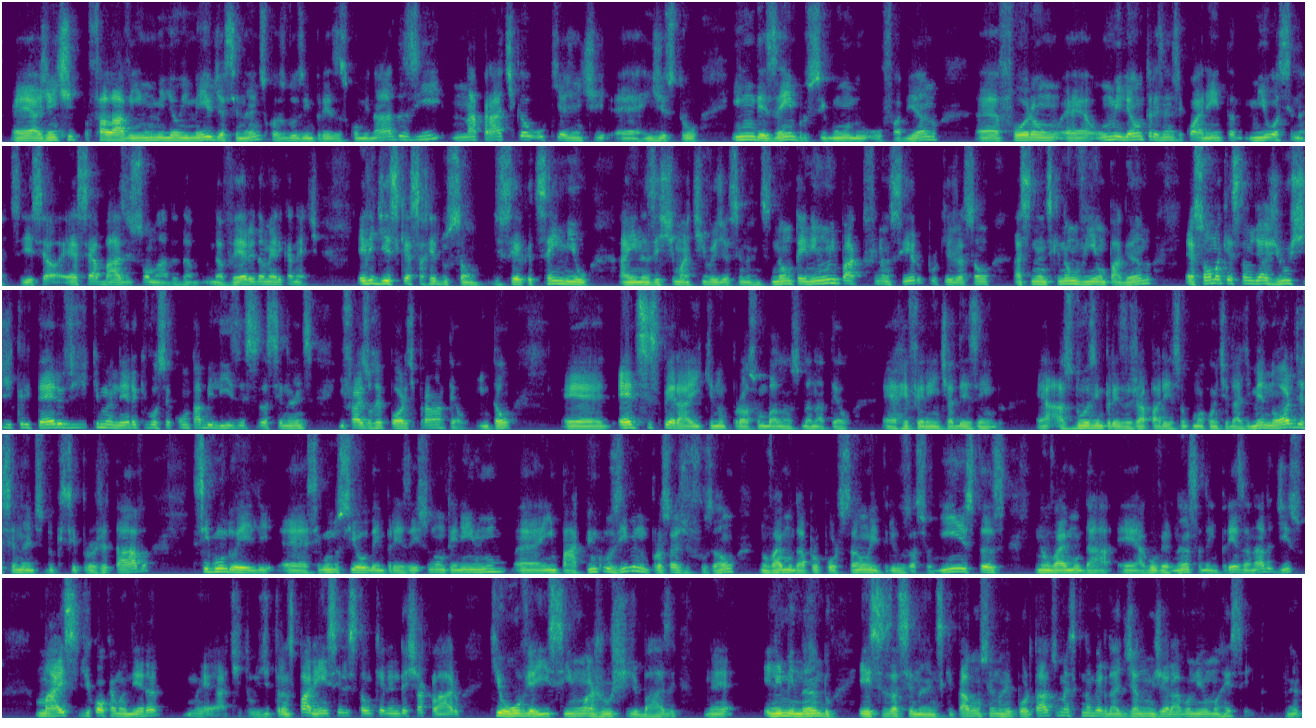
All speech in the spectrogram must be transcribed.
É, a gente falava em um milhão e meio de assinantes com as duas empresas combinadas, e na prática, o que a gente é, registrou em dezembro, segundo o Fabiano, é, foram é, 1 milhão 340 mil assinantes. Esse é, essa é a base somada da, da Vero e da Americanet. Ele disse que essa redução de cerca de 100 mil aí nas estimativas de assinantes não tem nenhum impacto financeiro, porque já são assinantes que não vinham pagando, é só uma questão de ajuste de critérios e de que maneira que você contabiliza esses assinantes e faz o reporte para a Anatel. Então, é, é, de se esperar aí que no próximo balanço da Anatel, é, referente a dezembro, as duas empresas já apareçam com uma quantidade menor de assinantes do que se projetava. Segundo ele, é, segundo o CEO da empresa, isso não tem nenhum é, impacto, inclusive no processo de fusão, não vai mudar a proporção entre os acionistas, não vai mudar é, a governança da empresa, nada disso, mas, de qualquer maneira, é, a título de transparência, eles estão querendo deixar claro que houve aí sim um ajuste de base, né, eliminando esses assinantes que estavam sendo reportados, mas que na verdade já não geravam nenhuma receita. Né?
